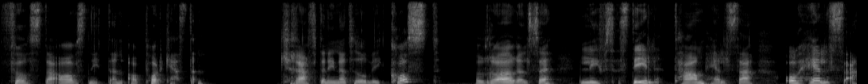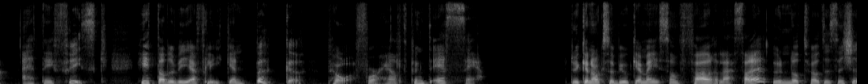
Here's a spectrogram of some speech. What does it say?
första avsnitten av podcasten. Kraften i naturlig kost, rörelse, livsstil, tarmhälsa och hälsa, ät dig frisk hittar du via fliken böcker på forhealth.se. Du kan också boka mig som föreläsare under 2020,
